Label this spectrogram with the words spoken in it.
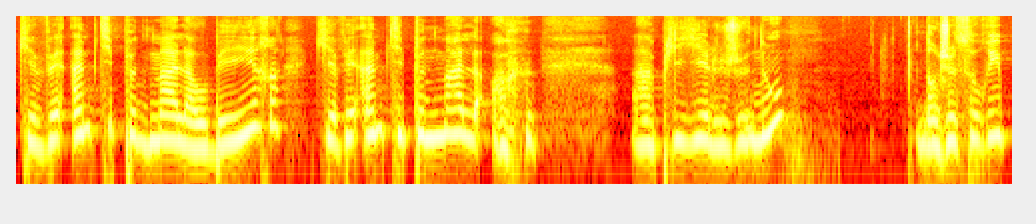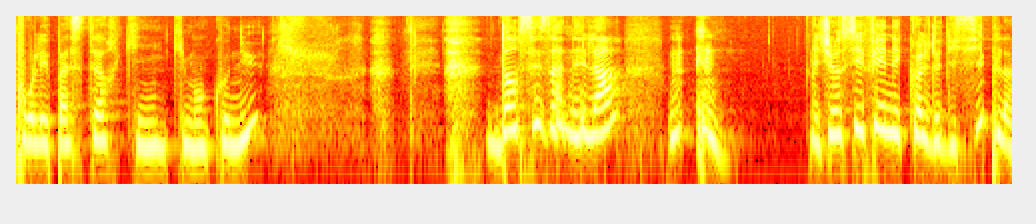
qui avait un petit peu de mal à obéir, qui avait un petit peu de mal à, à plier le genou, donc je souris pour les pasteurs qui, m'ont connu. Dans ces années-là, j'ai aussi fait une école de disciples,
